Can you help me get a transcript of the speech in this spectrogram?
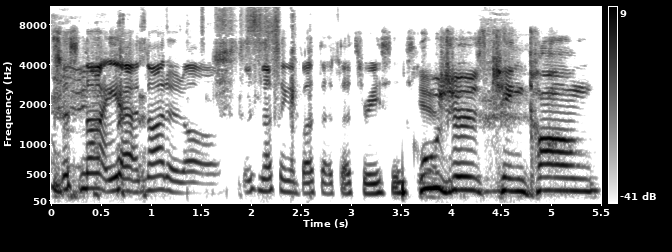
It's not, yeah, not at all. There's nothing about that that's racist. Hoosiers, King Kong,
